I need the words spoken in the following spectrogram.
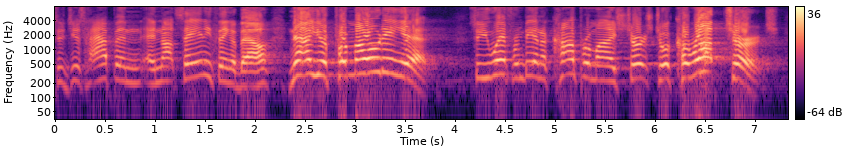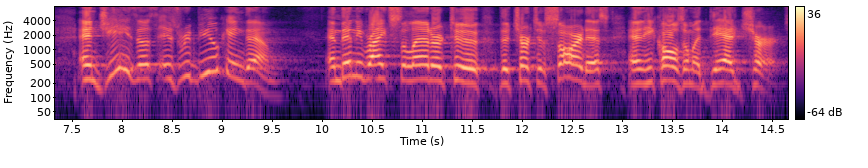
to just happen and not say anything about, now you're promoting it. So you went from being a compromised church to a corrupt church. And Jesus is rebuking them. And then he writes the letter to the church of Sardis, and he calls them a dead church.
